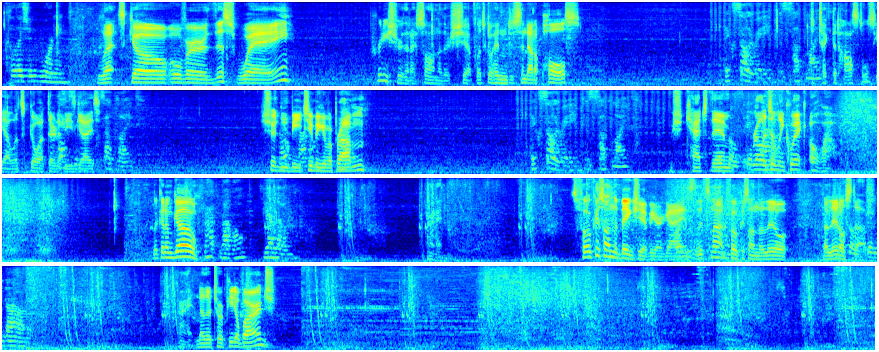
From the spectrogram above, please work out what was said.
Collision warning. Let's go over this way. Pretty sure that I saw another ship. Let's go ahead and send out a pulse. Accelerating to sublight. Detected hostiles? Yeah, let's go out there to these guys. Sublight. Shouldn't be too big of a problem. Accelerating to sublight. We should catch them Missiles relatively quick. Oh, wow. Look at them go. Threat level yellow. All right. Let's focus on the big ship here, guys. Let's not focus on the little, the little stuff. Uh, All right, another torpedo barge.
